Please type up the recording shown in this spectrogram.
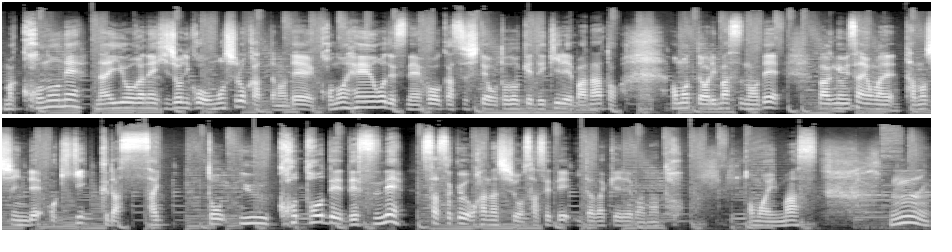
まあ、このね内容がね非常にこう面白かったのでこの辺をですねフォーカスしてお届けできればなと思っておりますので番組最後まで楽しんでお聞きください。ということでですね早速お話をさせていただければなと思います。うん、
